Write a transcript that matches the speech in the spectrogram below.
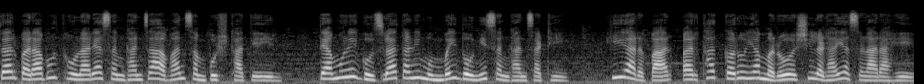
तर पराभूत होणाऱ्या संघांचा आव्हान संपुष्टात येईल. त्यामुळे गुजरात आणि मुंबई दोन्ही संघांसाठी. ही आरपार अर्थात करो या मरो अशी लढाई असणार आहे.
